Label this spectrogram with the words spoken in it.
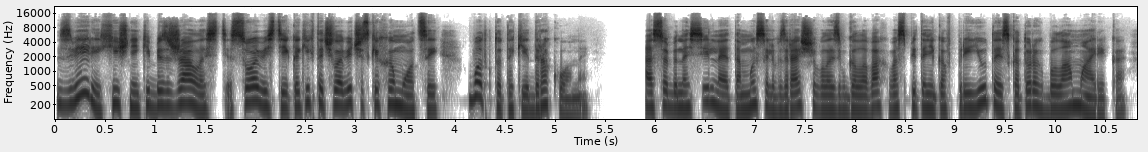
Звери — хищники без жалости, совести и каких-то человеческих эмоций. Вот кто такие драконы. Особенно сильно эта мысль взращивалась в головах воспитанников приюта, из которых была Марика —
